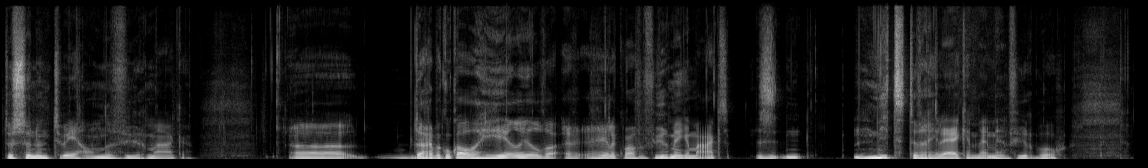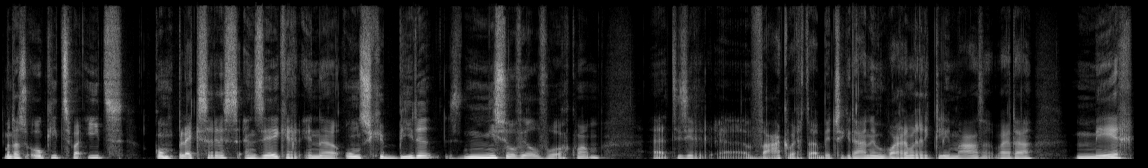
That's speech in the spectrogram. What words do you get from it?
tussen hun twee handen vuur maken. Eh, daar heb ik ook al heel, heel redelijk wat vuur mee gemaakt. Niet te vergelijken met mijn vuurboog. Maar dat is ook iets wat iets complexer is en zeker in eh, ons gebieden niet zoveel voorkwam. Eh, het is hier, eh, vaak werd dat een beetje gedaan in warmere klimaten, waar dat meer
